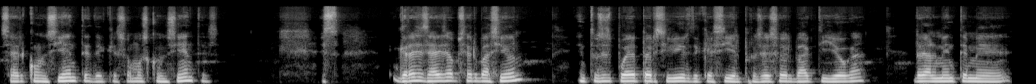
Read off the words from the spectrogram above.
ser consciente de que somos conscientes. Es, gracias a esa observación, entonces puede percibir de que sí, el proceso del Bhakti Yoga realmente me,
